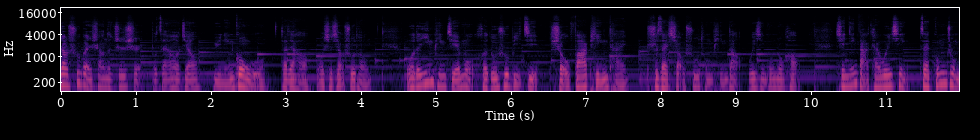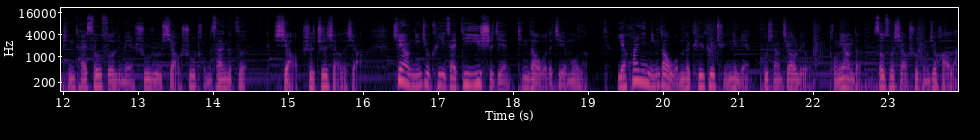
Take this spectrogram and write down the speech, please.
让书本上的知识不再傲娇，与您共舞。大家好，我是小书童。我的音频节目和读书笔记首发平台是在小书童频道微信公众号，请您打开微信，在公众平台搜索里面输入“小书童”三个字，小是知晓的小，这样您就可以在第一时间听到我的节目了。也欢迎您到我们的 QQ 群里面互相交流。同样的，搜索“小书童”就好了。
